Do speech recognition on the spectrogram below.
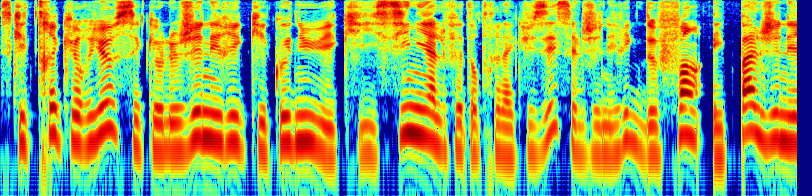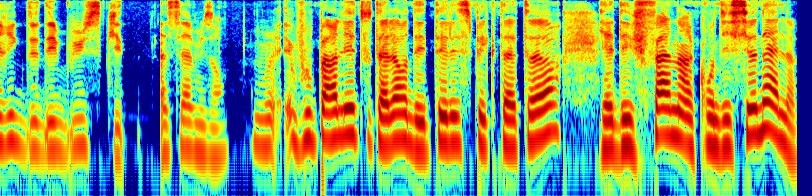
Ce qui est très curieux, c'est que le générique qui est connu et qui signale fait entrer l'accusé, c'est le générique de fin et pas le générique de début, ce qui est assez amusant. Vous parliez tout à l'heure des téléspectateurs. Il y a des fans inconditionnels.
